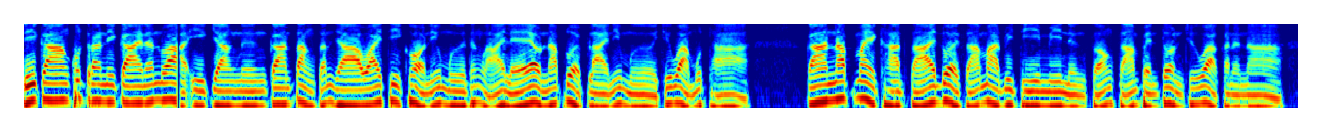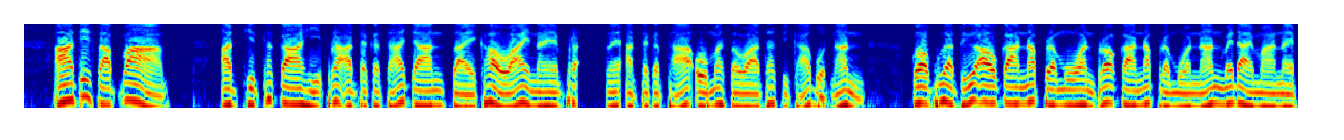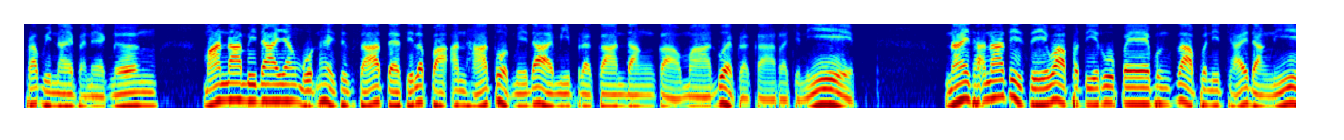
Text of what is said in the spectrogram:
ดีกางคุตรนิกายนั้นว่าอีกอย่างหนึ่งการตั้งสัญญาไว้ที่ข้อนิ้วมือทั้งหลายแล้ว นับด้วยปลายนิ้วมือชื่อว่ามุทาการนับไม่ขาดสายด้วยสามารถวิธีมีหนึ่งสองสามเป็นต้นชื่อว่าคณนา อาทิศัพท์ว่า อัจฉิทกาหิพระอัตถกถาจารย์ใส่เข้าไว้ในพระในอัตถกถาโอมัสวาทสิกขาบทนั้น ก็เพื่อถือเอาการนับประมวล เพราะการนับประมวลนั้นไม่ได้มาในพระวินัยแผนกหนึ่งมารดาบิดายังบุตรให้ศึกษาแต่ศิลปะอันหาโทษไม่ได้มีประการดังกล่าวมาด้วยประการราชนีในฐานะที่สีว่าปฏิรูปเปพึงทราบปณิชัยดังนี้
